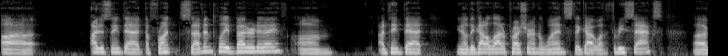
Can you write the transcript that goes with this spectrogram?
Uh, I just think that the front seven played better today. Um, I think that you know they got a lot of pressure on the Wentz. They got what three sacks. Uh,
